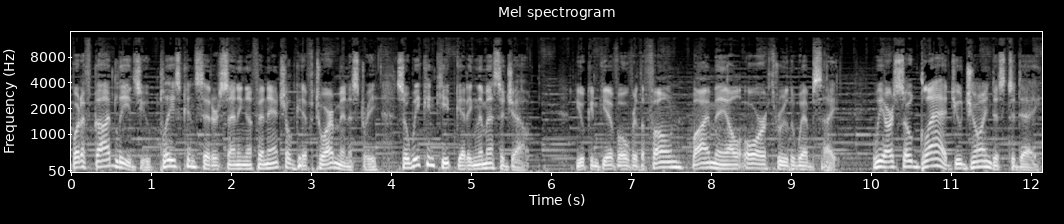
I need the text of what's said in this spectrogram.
but if God leads you, please consider sending a financial gift to our ministry so we can keep getting the message out. You can give over the phone, by mail, or through the website. We are so glad you joined us today.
